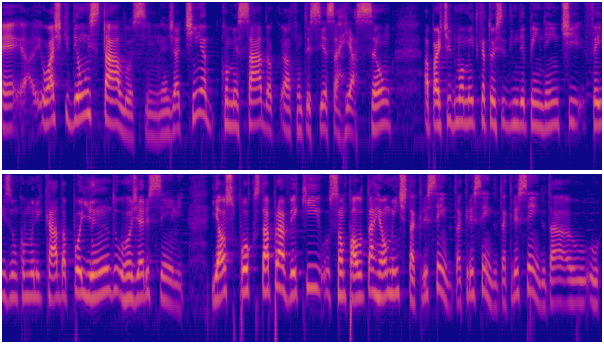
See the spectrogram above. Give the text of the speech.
é, eu acho que deu um estalo, assim, né? Já tinha começado a acontecer essa reação a partir do momento que a torcida independente fez um comunicado apoiando o Rogério Ceni. E aos poucos dá para ver que o São Paulo tá realmente está crescendo, está crescendo, está crescendo, tá, o, o,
